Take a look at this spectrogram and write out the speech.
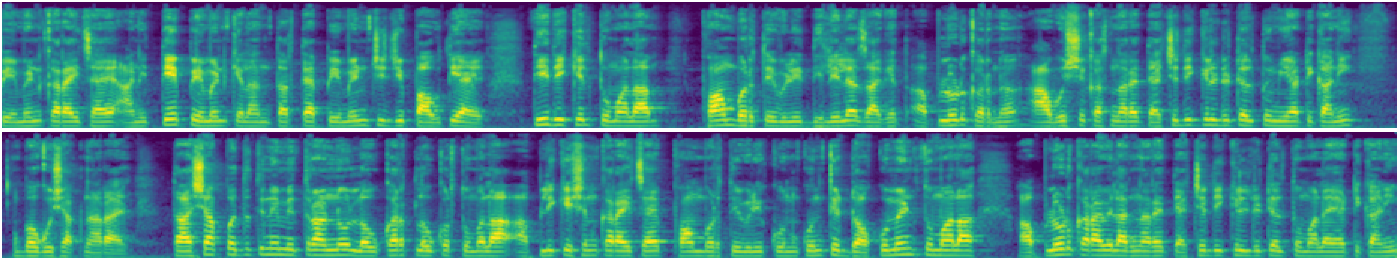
पेमेंट करायचं आहे आणि ते पेमेंट केल्यानंतर त्या पेमेंटची जी पावती आहे ती देखील तुम्हाला फॉर्म भरतेवेळी दिलेल्या जागेत अपलोड करणं आवश्यक असणार आहे. त्याची देखील डिटेल तुम्ही या ठिकाणी बघू शकणार आहे. तर अशा पद्धतीने मित्रांनो लवकरात लवकर तुम्हाला ॲप्लिकेशन करायचं आहे. फॉर्म भरतेवेळी कोणकोणते डॉक्युमेंट तुम्हाला अपलोड करावे लागणार आहे त्याचे देखील डिटेल तुम्हाला या ठिकाणी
